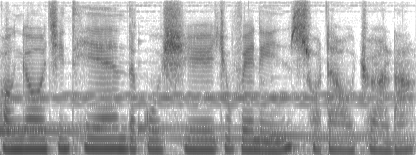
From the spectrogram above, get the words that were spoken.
朋友，今天的故事就为您说到这了。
